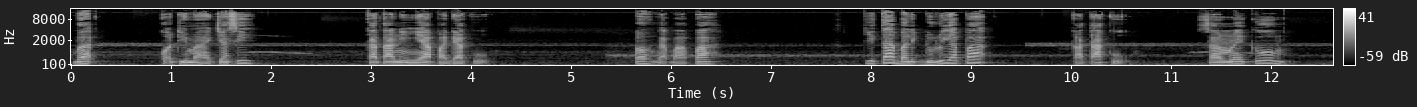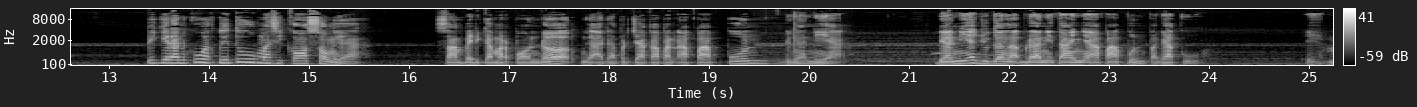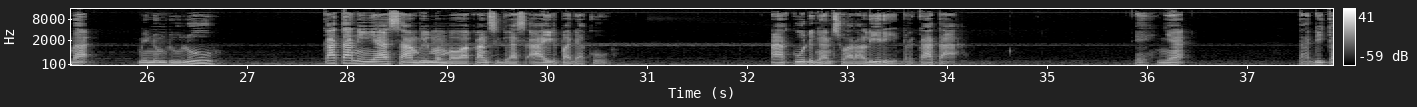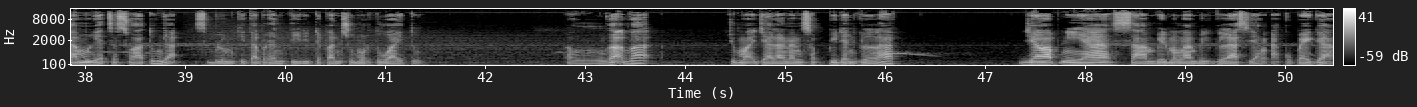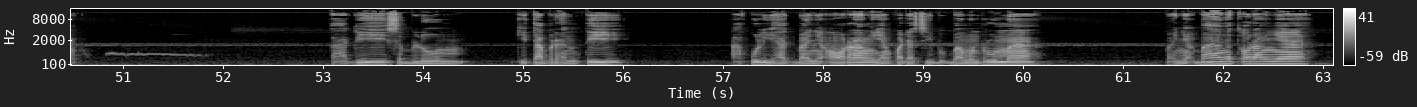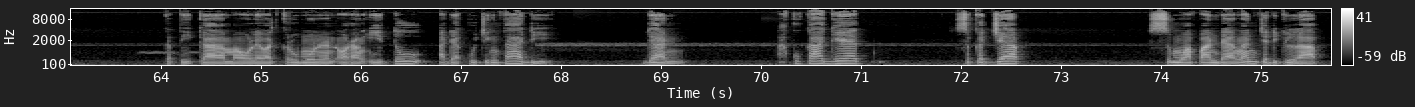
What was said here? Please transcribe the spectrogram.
"Mbak, kok diem aja sih?" Kata Nia padaku. "Oh, nggak apa-apa. Kita balik dulu ya, Pak." Kataku. "Assalamualaikum." Pikiranku waktu itu masih kosong ya. Sampai di kamar pondok, nggak ada percakapan apa pun dengan Nia. Dan Nia juga nggak berani tanya apa pun padaku Eh mbak, minum dulu Kata Nia sambil membawakan segelas air padaku Aku dengan suara lirih berkata Eh Nyak Tadi kamu lihat sesuatu nggak sebelum kita berhenti di depan sumur tua itu? Enggak mbak. Cuma jalanan sepi dan gelap. Jawab Nia sambil mengambil gelas yang aku pegang. Tadi sebelum kita berhenti Aku lihat banyak orang yang pada sibuk bangun rumah. Banyak banget orangnya. Ketika mau lewat kerumunan orang itu Ada kucing tadi. Dan Aku kaget Sekejap Semua pandangan jadi gelap.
